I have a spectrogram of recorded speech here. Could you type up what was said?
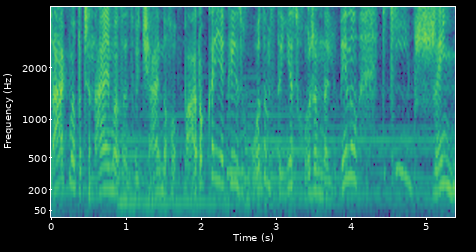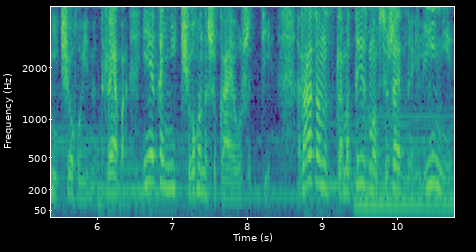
Так ми починаємо за звичайного парубка, який згодом стає схожим на людину, якій вже нічого і не треба, і яка нічого не шукає у житті. Разом з драматизмом сюжетної лінії,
